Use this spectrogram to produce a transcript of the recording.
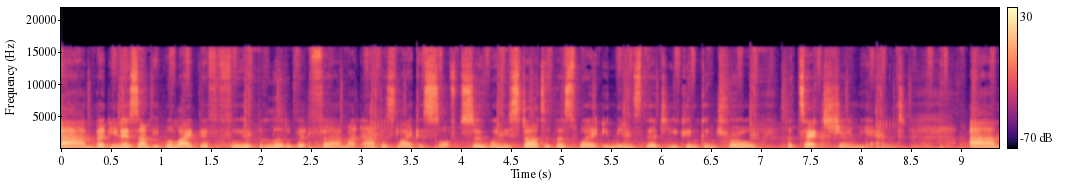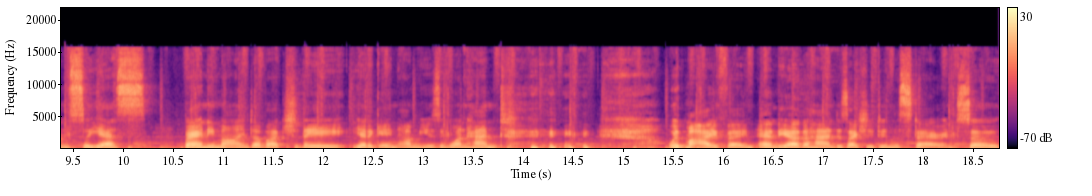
Um, but you know, some people like their fufu a little bit firm and others like it soft. So when you start it this way, it means that you can control the texture in the end. Um, so yes, bearing in mind, I've actually, yet again, I'm using one hand with my iPhone, and the other hand is actually doing the stirring. So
